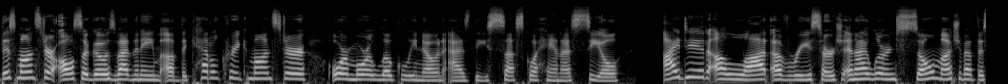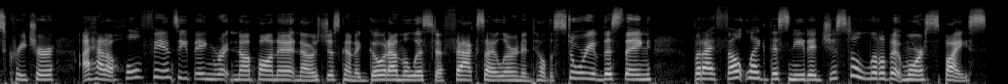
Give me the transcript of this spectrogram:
This monster also goes by the name of the Kettle Creek Monster, or more locally known as the Susquehanna Seal. I did a lot of research and I learned so much about this creature. I had a whole fancy thing written up on it, and I was just going to go down the list of facts I learned and tell the story of this thing. But I felt like this needed just a little bit more spice.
